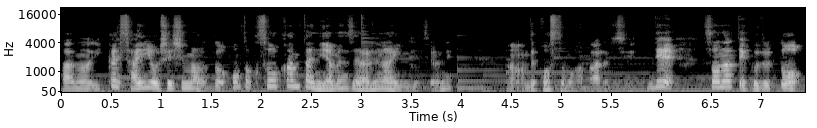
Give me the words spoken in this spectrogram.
あの、一回採用してしまうと、本当そう簡単に辞めさせられないんですよね。うん、で、コストもかかるし。で、そうなってくると、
